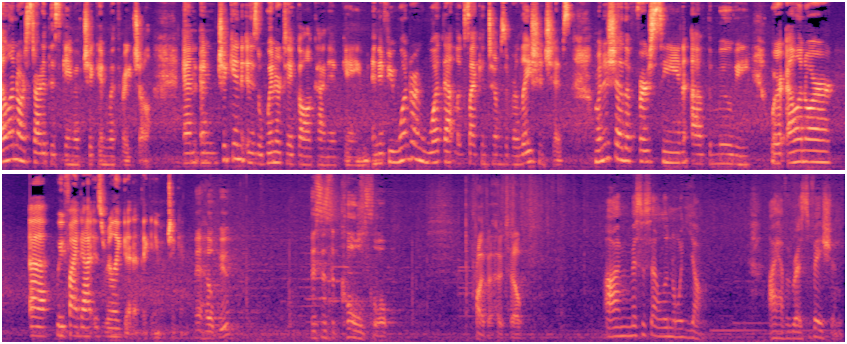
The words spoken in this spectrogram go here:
Got a chance. Eleanor started this game of chicken with Rachel. And, and chicken is a winner take all kind of game. And if you're wondering what that looks like in terms of relationships, I'm going to show the first scene of the movie where Eleanor, uh, we find out, is really good at the game of chicken. May I help you? This is the Calthorpe private hotel. I'm Mrs. Eleanor Young. I have a reservation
